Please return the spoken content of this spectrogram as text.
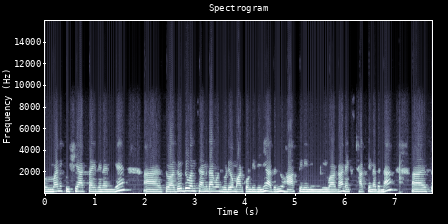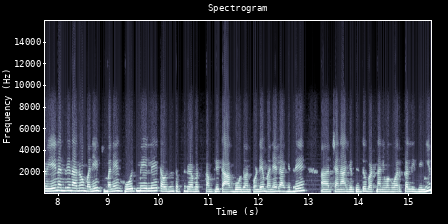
ತುಂಬಾನೇ ಖುಷಿ ಆಗ್ತಾ ಇದೆ ನನಗೆ. ಸೊ ಅದ್ರದ್ದು ಒಂದು ಸಣ್ಣದಾಗ ಒಂದು ವಿಡಿಯೋ ಮಾಡ್ಕೊಂಡಿದ್ದೀನಿ ಅದನ್ನು ಹಾಕ್ತೀನಿ ನಿಮ್ಗೆ ಇವಾಗ. ನೆಕ್ಸ್ಟ್ ಹಾಕ್ತೀನಿ ಅದನ್ನ. ಸೊ ಏನಂದ್ರೆ ನಾನು ಮನೆ, ಮನೆಗೆ ಹೋದ್ಮೇಲೆ ತೌಸಂಡ್ ಸಬ್ಸ್ಕ್ರೈಬರ್ಸ್ ಕಂಪ್ಲೀಟ್ ಆಗ್ಬೋದು ಅನ್ಕೊಂಡೆ. ಮನೇಲಾಗಿದ್ರೆ ಚೆನ್ನಾಗಿರ್ತಿತ್ತು ಬಟ್ ನಾನು ಇವಾಗ ವರ್ಕ್ ಅಲ್ಲಿ ಇದ್ದೀನಿ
